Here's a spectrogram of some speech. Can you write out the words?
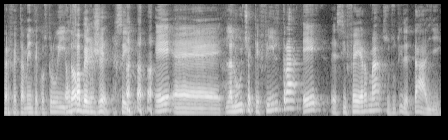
perfettamente è costruito. un Fabergé. Sì, e eh, la luce che filtra e eh, si ferma su tutti i dettagli,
